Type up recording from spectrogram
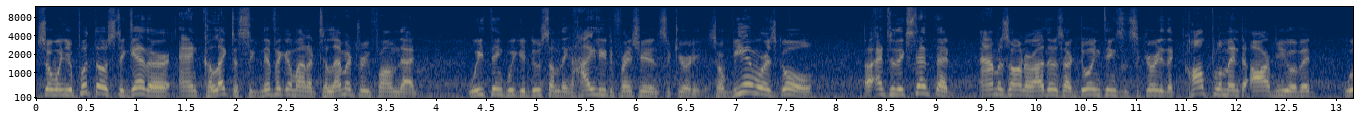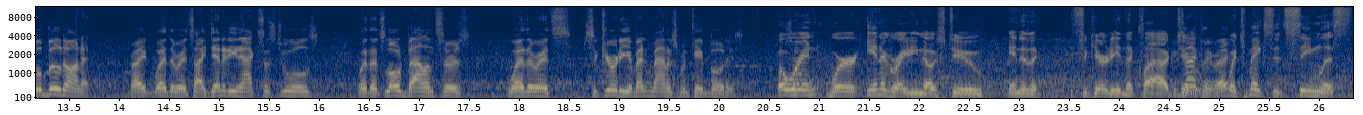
So when you put those together and collect a significant amount of telemetry from that, we think we could do something highly differentiated in security. So VMware's goal, uh, and to the extent that Amazon or others are doing things in security that complement our view of it, we'll build on it, right? Whether it's identity and access tools, whether it's load balancers, whether it's security event management capabilities. But we're, in, we're integrating those two into the security in the cloud Exactly, too, right. which makes it seamless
